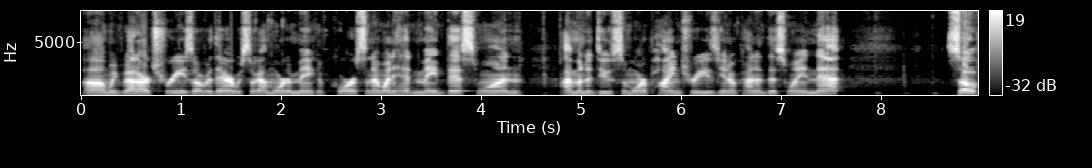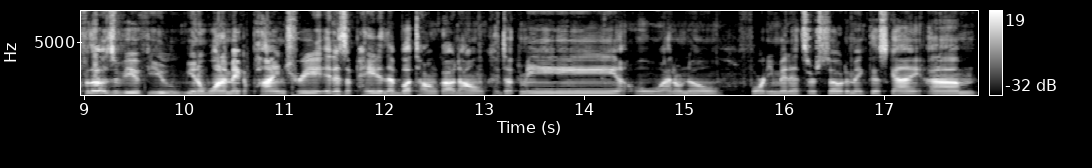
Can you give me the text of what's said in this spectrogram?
um, we've got our trees over there. We still got more to make, of course. And I went ahead and made this one. I'm gonna do some more pine trees, you know, kind of this way and that. So for those of you, if you you know want to make a pine tree, it is a pain in the buttonka donk. It took me oh I don't know 40 minutes or so to make this guy. Um,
